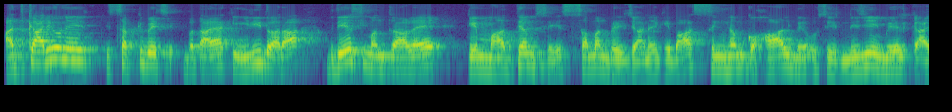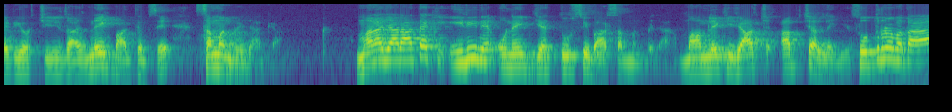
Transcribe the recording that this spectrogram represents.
अधिकारियों ने सबके बीच बताया कि ईडी द्वारा विदेश मंत्रालय के माध्यम से समन भेजे जाने के बाद सिंघम को हाल में उसी निजी ईमेल के आईडी और चीनी राजनयिक माध्यम से समन भेजा गया। माना जा रहा था कि ईडी ने उन्हें यह दूसरी बार सम्मन भेजा मामले की जाँच अब चल रही है। सूत्रों ने बताया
